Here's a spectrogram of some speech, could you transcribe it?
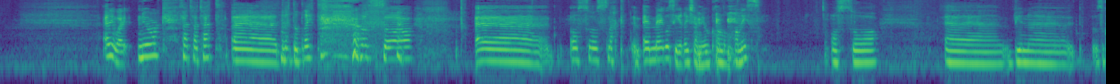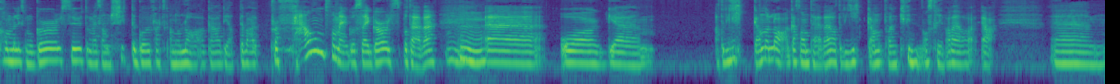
Anyway, New York, fett, fett, fett. Eh, dritt og dritt. og så eh, Og så snakket eh, meg og Siri kjenner jo hverandre fra NIS. Og så eh, begynner så kommer liksom girls ut, og vi er sånn Shit, det går jo faktisk an å lage de at Det var profound for meg å se girls på TV. Eh, og eh, at det gikk an å lage sånn TV, og at det gikk an for en kvinne å skrive det. Og, ja. Eh,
